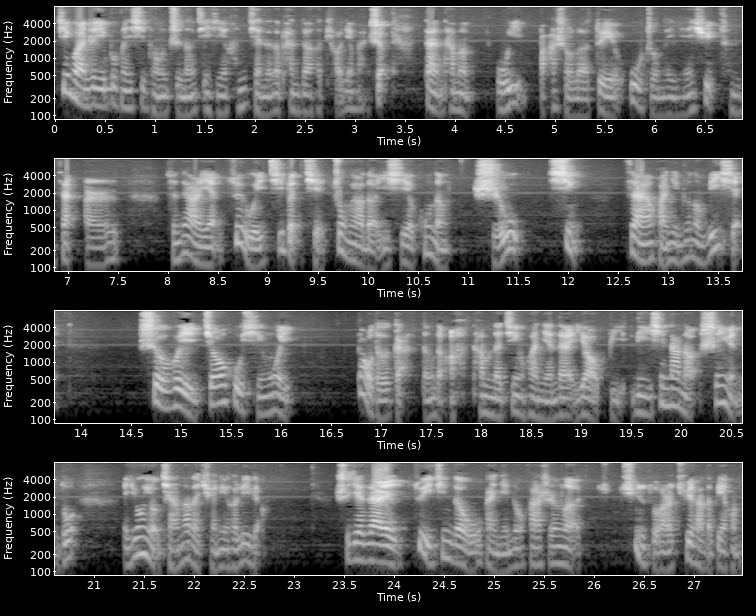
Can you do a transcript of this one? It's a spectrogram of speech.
尽管这一部分系统只能进行很简单的判断和条件反射，但它们无疑把守了对物种的延续存在而存在而言最为基本且重要的一些功能：食物、性、自然环境中的危险、社会交互行为、道德感等等啊。他们的进化年代要比理性大脑深远得多。拥有强大的权力和力量。世界在最近的五百年中发生了迅速而巨大的变化，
